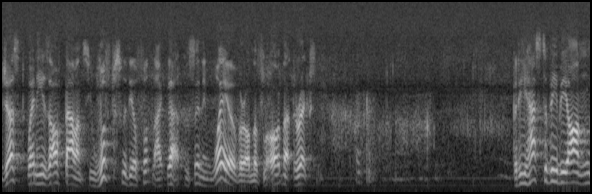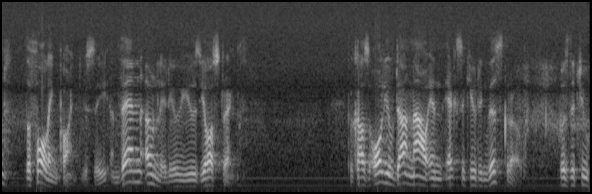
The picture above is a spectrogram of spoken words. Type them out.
just when he's off balance, you whoops with your foot like that and send him way over on the floor in that direction. But he has to be beyond the falling point, you see, and then only do you use your strength. Because all you've done now in executing this throw was that you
